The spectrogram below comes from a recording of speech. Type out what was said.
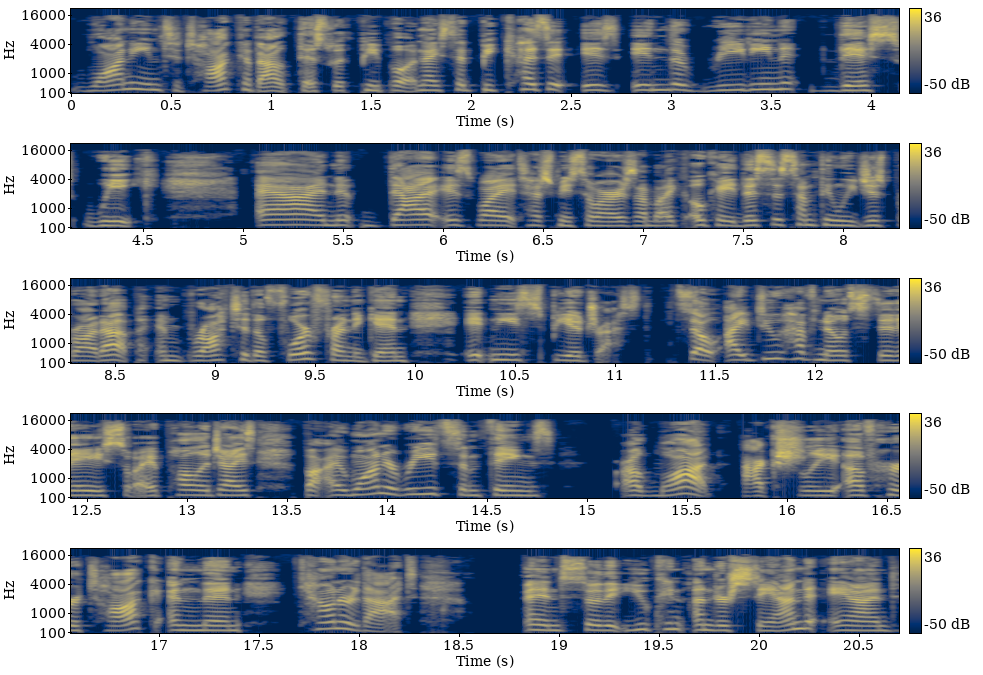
wanting to talk about this with people? And I said, because it is in the reading this week. And that is why it touched me so hard. I'm like, okay, this is something we just brought up and brought to the forefront again. It needs to be addressed. So I do have notes today. So I apologize, but I want to read some things a lot actually of her talk and then counter that and so that you can understand and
